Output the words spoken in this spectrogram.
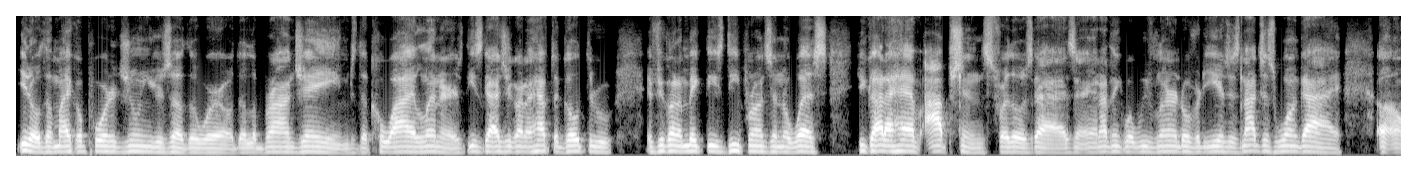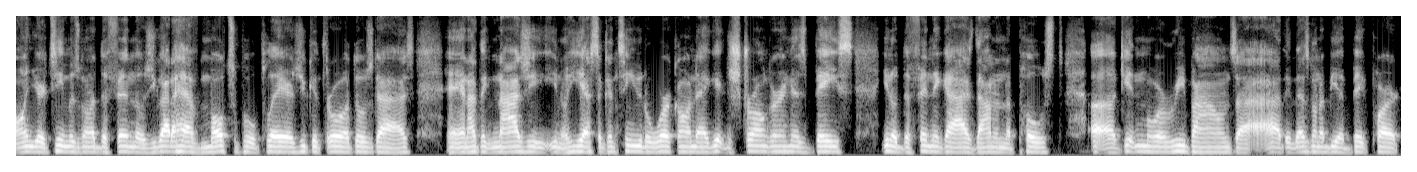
you know, the Michael Porter Juniors of the world, the LeBron James, the Kawhi Leonards. These guys you're going to have to go through if you're going to make these deep runs in the West. You got to have options for those guys. And I think what we've learned over the years is not just one guy uh, on your team is going to defend those. You got to have multiple players you can throw at those guys. And I think Naji, you know, he has to continue to work on that, getting stronger in his base base, you know, defending guys down in the post, uh, uh getting more rebounds. I, I think that's going to be a big part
